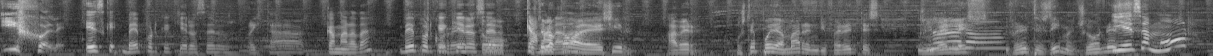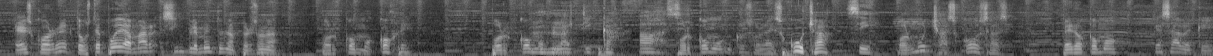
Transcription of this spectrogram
Híjole, es que ve por qué quiero ser Ahí está. camarada. Ve por qué quiero ser Usted lo camarada. acaba de decir. A ver, usted puede amar en diferentes niveles, Claro. diferentes dimensiones. Y es amor. Es correcto. Usted puede amar simplemente a una persona por cómo coge, por cómo platica, Ah, sí. por cómo incluso la escucha, Sí. por muchas cosas. Pero como ya sabe que,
